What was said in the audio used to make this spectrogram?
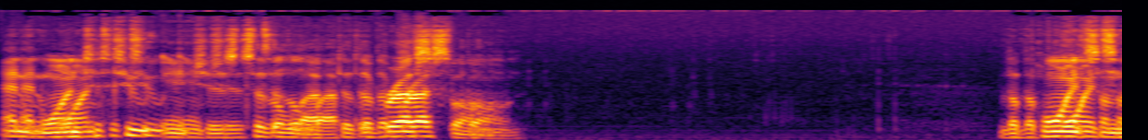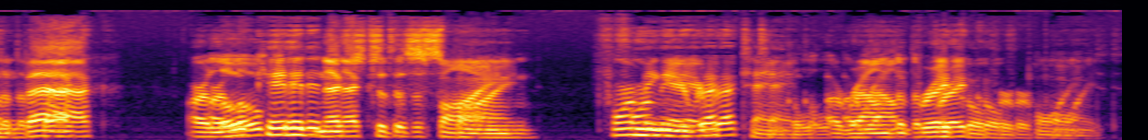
and 1 to 2 inches to the left of the breastbone. The points on the back are located next to the spine, forming a rectangle around the breakover point.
